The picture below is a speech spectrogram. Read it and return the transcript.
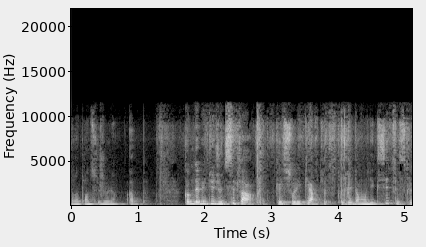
On va prendre ce jeu-là. Comme d'habitude, je ne sais pas quelles sont les cartes que j'ai dans mon Dixit, parce que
